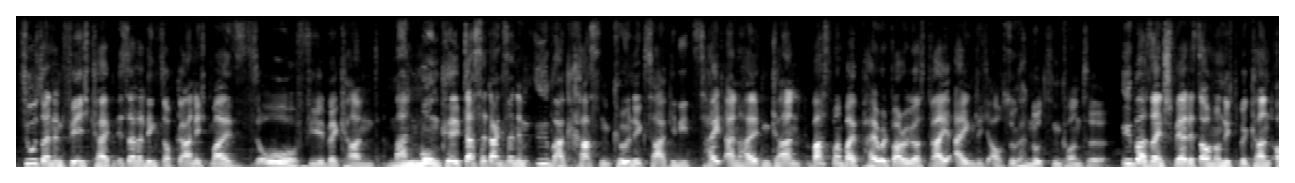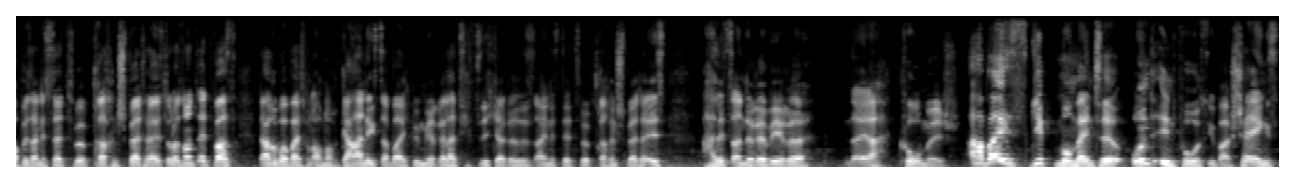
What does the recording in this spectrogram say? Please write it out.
Zu seinen Fähigkeiten ist allerdings noch gar nicht mal so viel bekannt. Man munkelt, dass er dank seinem überkrassen Königshaki die Zeit anhalten kann, was man bei Pirate Warriors 3 eigentlich auch sogar nutzen konnte. Über sein Schwert ist auch noch nichts bekannt, ob es eines der 12 Drachenschwerter ist oder sonst etwas. Darüber weiß man auch noch gar nichts, aber ich bin mir relativ sicher, dass es eines der 12 Drachenschwerter ist. Alles andere wäre naja, komisch. Aber es gibt Momente und Infos über Shanks,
